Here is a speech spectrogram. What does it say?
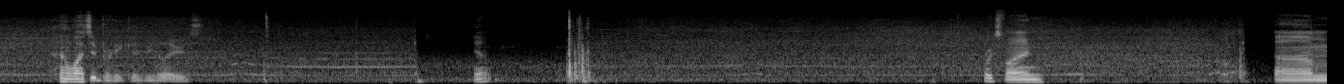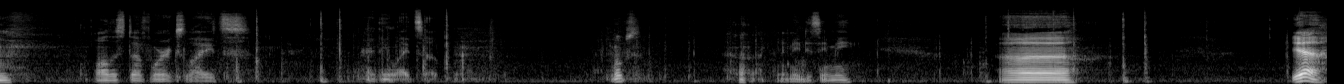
Watch it break. That'd be hilarious. Yep. Works fine. Um, all this stuff works. Lights. Everything lights up. Whoops. you need to see me. Uh, yeah,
